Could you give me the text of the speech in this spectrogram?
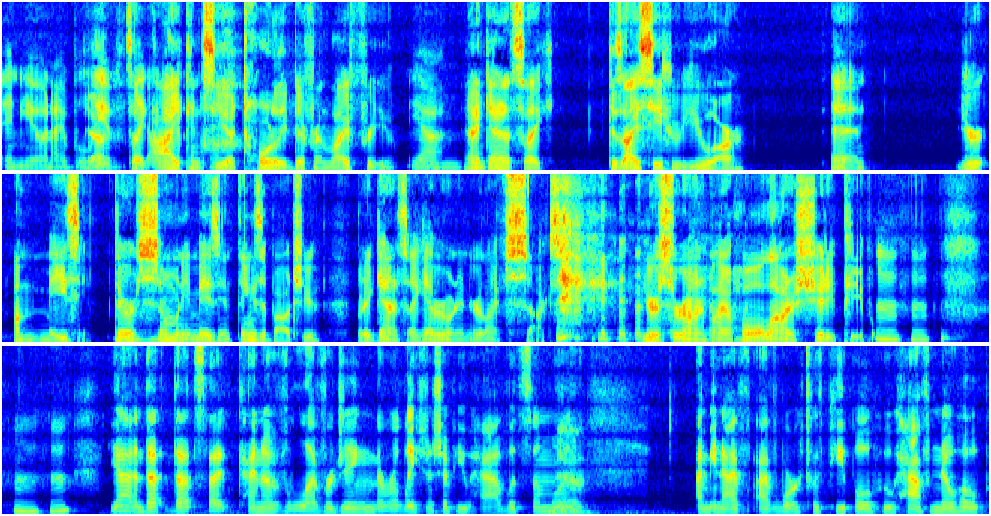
in you and I yeah. believe it's like, i can see a totally different life for you. Yeah. Mm-hmm. And again, it's like, because I see who you are and you're amazing. There are so many amazing things about you. But again, it's like everyone in your life sucks. you're surrounded by a whole lot of shitty people. Mm-hmm. Mm-hmm. Yeah, and that that's that kind of leveraging the relationship you have with someone. Yeah. I mean, I've I've worked with people who have no hope,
